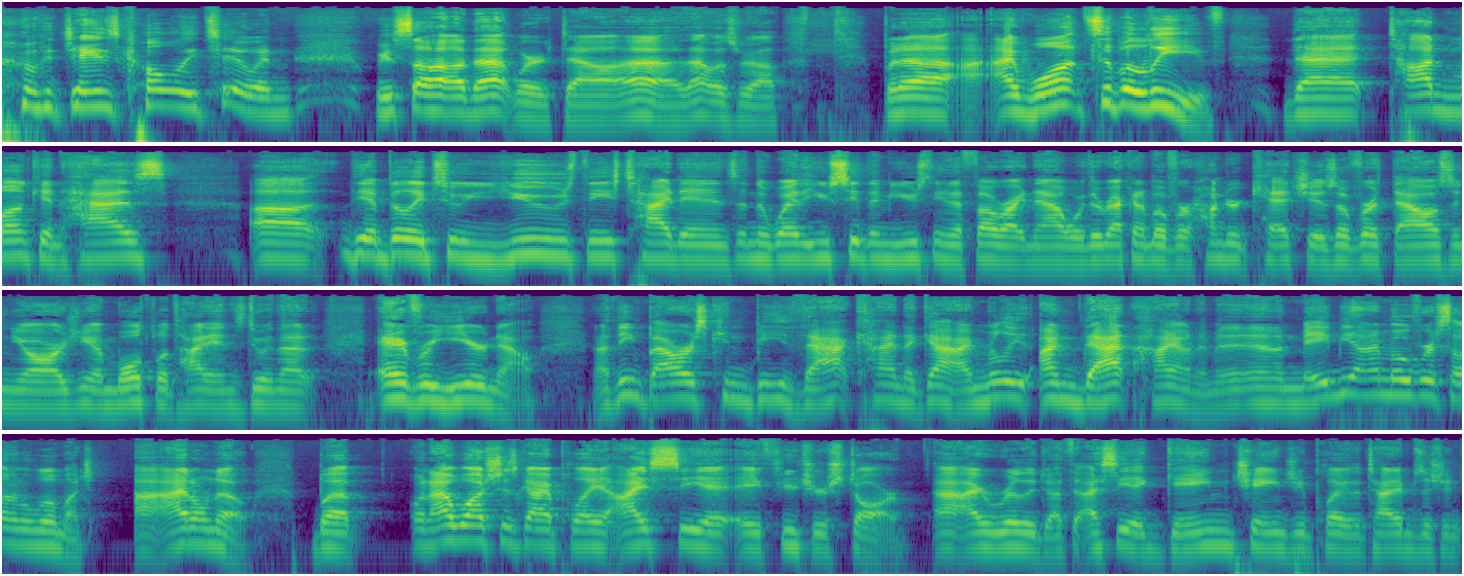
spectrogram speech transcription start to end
with James Coley too, and we saw how that worked out. Uh, that was rough. But uh, I want to believe that Todd Monken has uh, the ability to use these tight ends and the way that you see them used in the NFL right now, where they're racking up over 100 catches, over 1,000 yards. You have multiple tight ends doing that every year now. And I think Bowers can be that kind of guy. I'm really, I'm that high on him. And, and maybe I'm overselling a little much. I, I don't know. But when I watch this guy play, I see a, a future star. I, I, really do. I, see a game changing player at the tight end position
